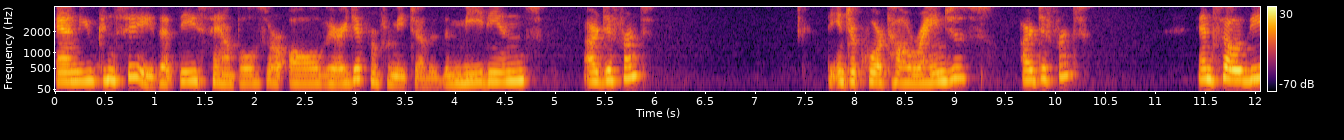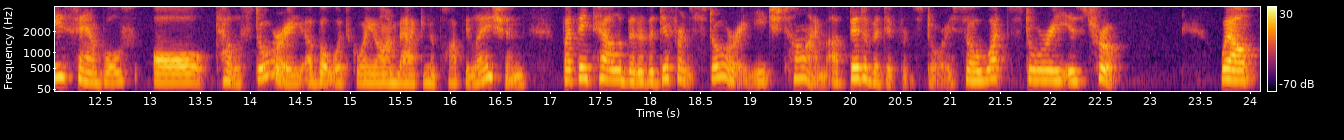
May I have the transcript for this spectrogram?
And you can see that these samples are all very different from each other. The medians are different. The interquartile ranges are different. And so these samples all tell a story about what's going on back in the population, but they tell a bit of a different story each time, a bit of a different story. So what story is true? Well,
